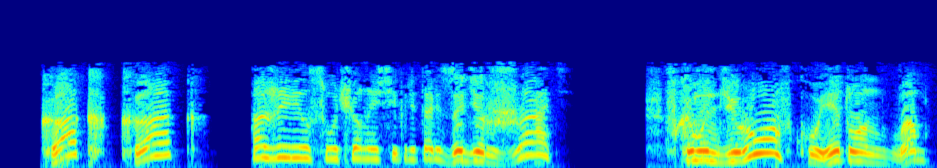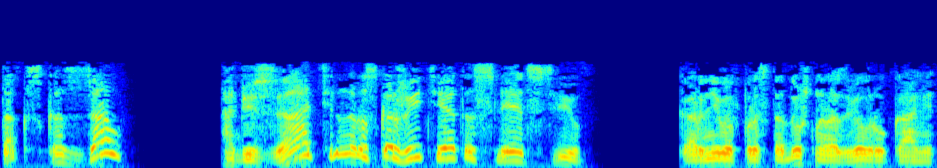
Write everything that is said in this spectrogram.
— Как, как? — оживился ученый-секретарь. — Задержать? В командировку? Это он вам так сказал? Обязательно расскажите это следствию. Корнилов простодушно развел руками.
